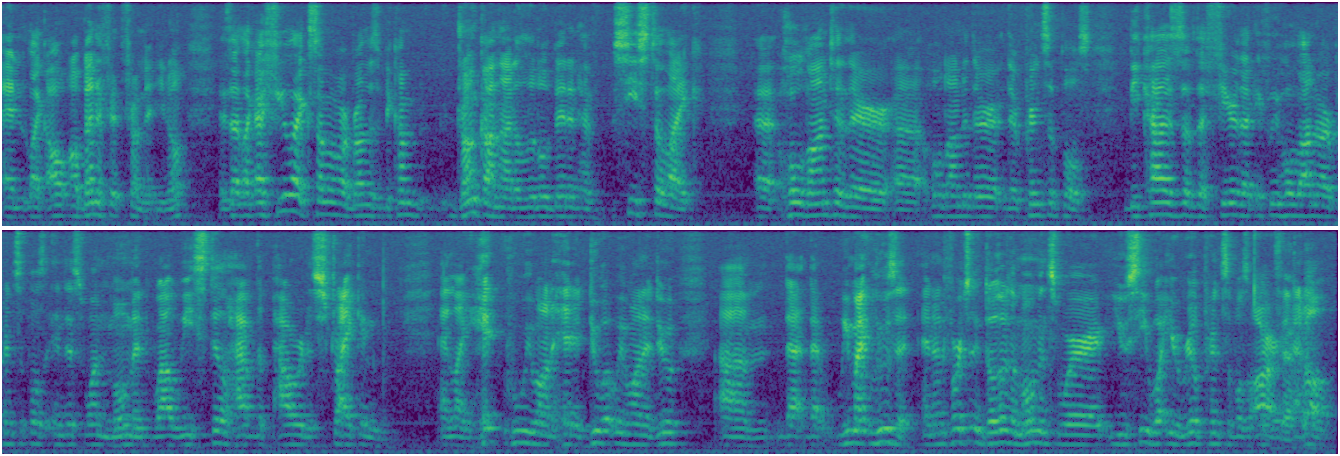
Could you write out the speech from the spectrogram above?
and like I'll, I'll benefit from it you know? Is that like i feel like some of our brothers have become drunk on that a little bit and have ceased to like uh, hold on to their uh, hold on to their their principles because of the fear that if we hold on to our principles in this one moment while we still have the power to strike and and like hit who we want to hit and do what we want to do um, that that we might lose it. And unfortunately those are the moments where you see what your real principles are at all.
